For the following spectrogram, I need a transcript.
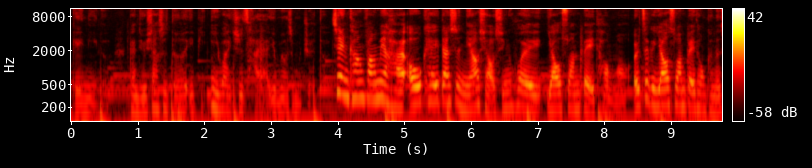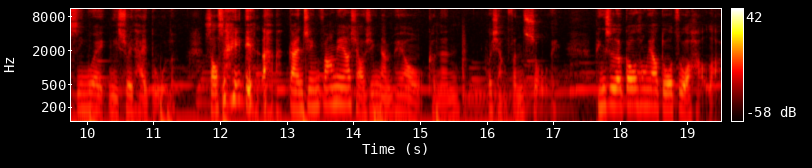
给你了。感觉像是得了一笔意外之财啊，有没有这么觉得？健康方面还 OK，但是你要小心会腰酸背痛哦。而这个腰酸背痛可能是因为你睡太多了，少睡一点啦。感情方面要小心，男朋友可能会想分手欸。平时的沟通要多做好啦，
